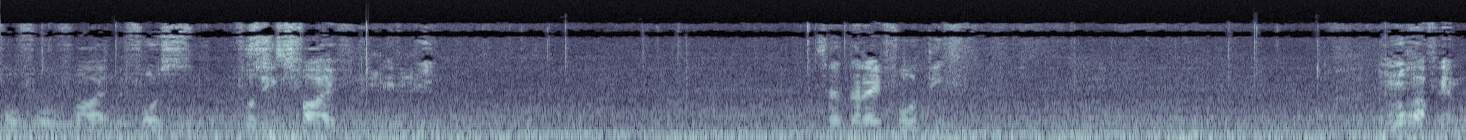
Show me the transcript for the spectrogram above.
445 465 E. Saturday 14. Moet nog afnemen.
